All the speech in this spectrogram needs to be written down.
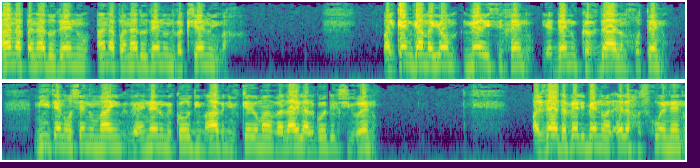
אנה פנה דודנו, אנה פנה דודנו, נבקשנו עמך. על כן גם היום מרי שיחנו, ידנו כבדה על אנחותנו. מי ייתן ראשנו מים, ועינינו מקור דמעה, ונבכה יומם ולילה על גודל שברנו. על זה ידווה ליבנו, על אלה חשכו עינינו.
